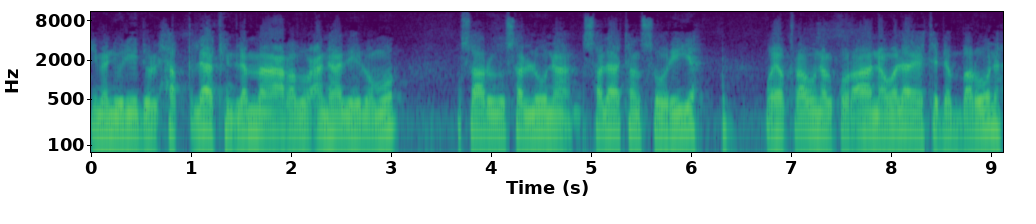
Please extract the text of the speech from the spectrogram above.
لمن يريد الحق. لكن لما أعرضوا عن هذه الأمور وصاروا يصلون صلاة صورية ويقرؤون القرآن ولا يتدبرونه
